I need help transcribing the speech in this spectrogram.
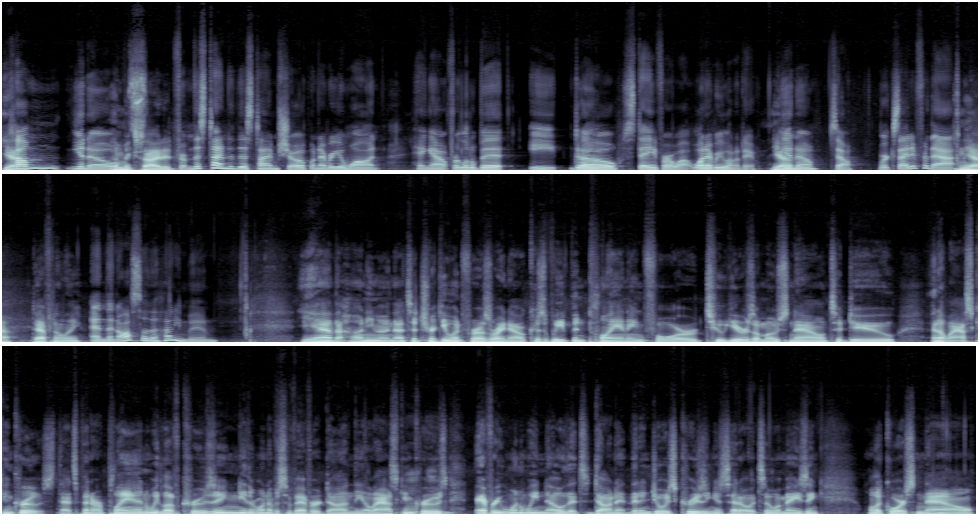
Yeah. Come, you know, I'm excited. from this time to this time, show up whenever you want, hang out for a little bit, eat, go, stay for a while, whatever you want to do. Yeah. You know? So we're excited for that. Yeah, definitely. And then also the honeymoon. Yeah, the honeymoon. That's a tricky one for us right now because we've been planning for two years almost now to do an Alaskan cruise. That's been our plan. We love cruising. Neither one of us have ever done the Alaskan cruise. Everyone we know that's done it, that enjoys cruising, has said, oh, it's so amazing. Well, of course, now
